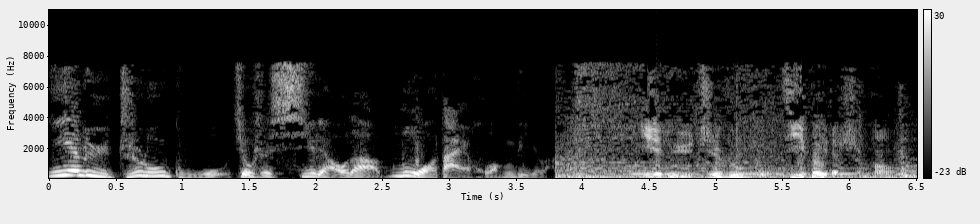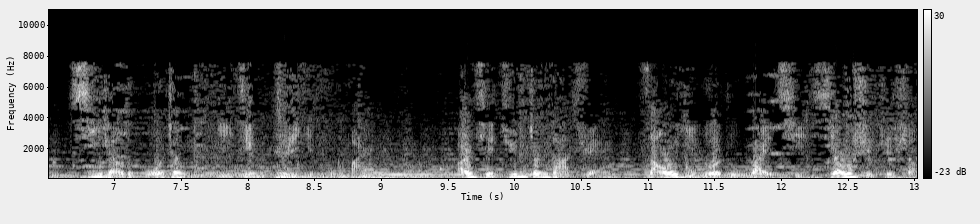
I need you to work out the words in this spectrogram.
耶律直鲁古就是西辽的末代皇帝了。耶律直鲁古继位的时候，西辽的国政已经日益腐败，而且军政大权早已落入外戚萧氏之手。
